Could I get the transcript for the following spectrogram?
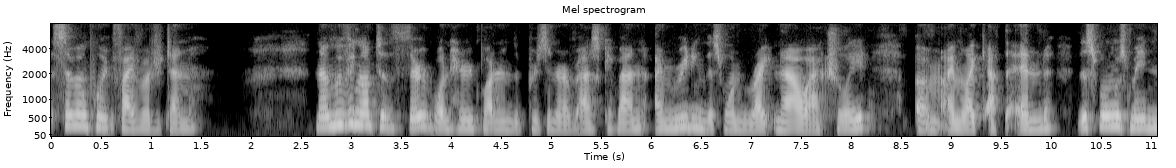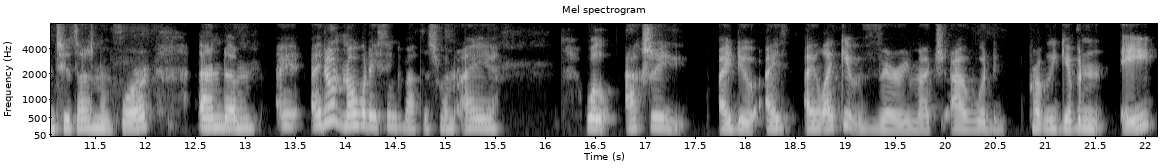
7.5 out of 10. Now, moving on to the third one, Harry Potter and the Prisoner of Azkaban. I'm reading this one right now, actually. Um, I'm like at the end. This one was made in 2004, and um, I I don't know what I think about this one. I, well, actually, I do. I I like it very much. I would probably give it an eight,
